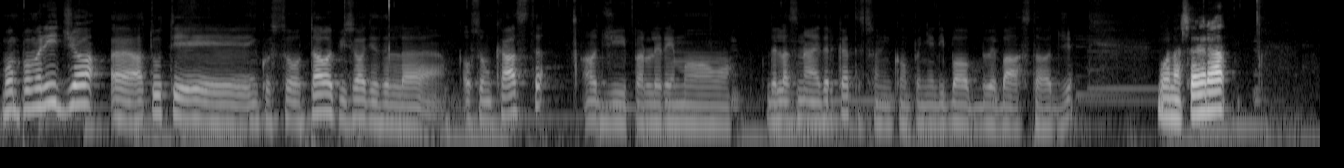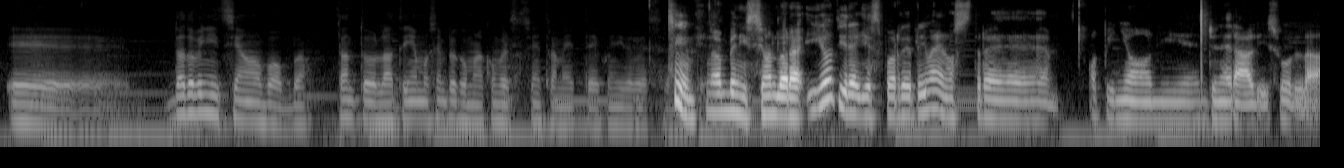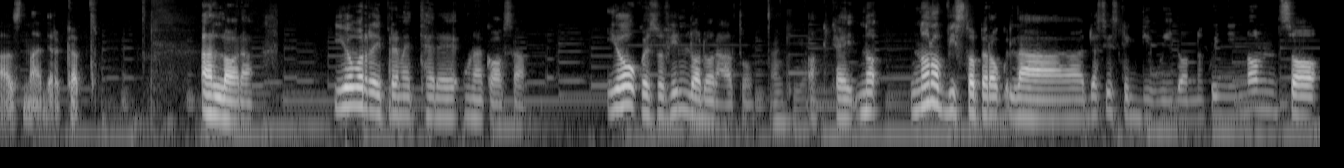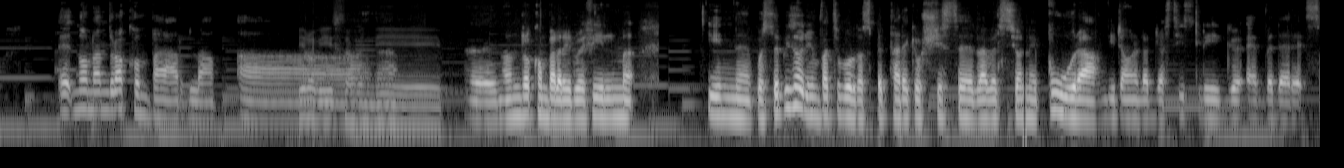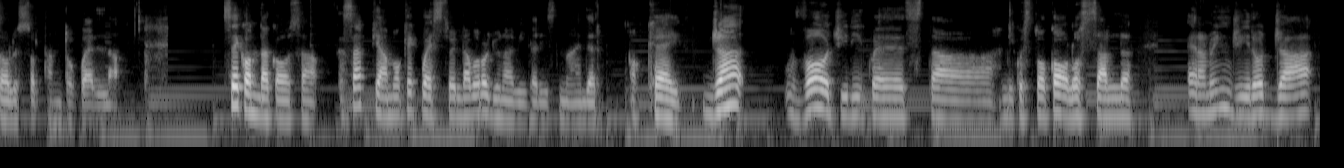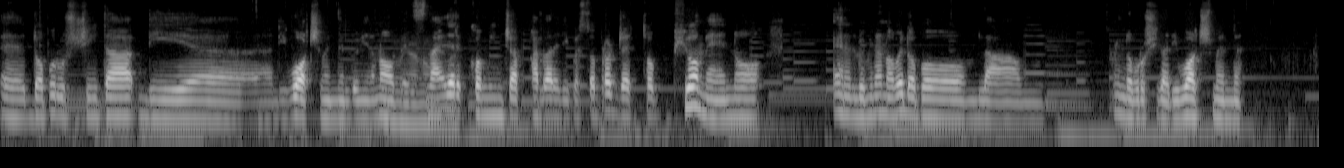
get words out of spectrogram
Buon pomeriggio eh, a tutti in questo ottavo episodio del Awesome Cast. Oggi parleremo della Snyder Cut, sono in compagnia di Bob e basta oggi. Buonasera. E... Da dove iniziamo Bob? Tanto la teniamo sempre come una conversazione tra me e te, quindi deve essere... Sì, va benissimo. Allora, io direi di esporre prima le nostre opinioni generali sulla Snyder Cut. Allora, io vorrei premettere una cosa. Io questo film l'ho adorato. Anch'io. Ok, no, non ho visto però la Justice League di Whedon, quindi non so, eh, non andrò a compararla. A... Io l'ho vista, quindi... Eh, non andrò a comparare i due film in questo episodio, infatti ho voluto aspettare che uscisse la versione pura, diciamo, della Justice League e vedere solo e soltanto quella. Seconda cosa, sappiamo che questo è il lavoro di una vita di Snyder, ok? Già voci di, questa, di questo Colossal erano in giro già eh, dopo l'uscita di, eh, di, Watchmen nel 2009. 2009. Snyder comincia a parlare di questo progetto più o meno è nel 2009 dopo, la, dopo l'uscita di Watchmen.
